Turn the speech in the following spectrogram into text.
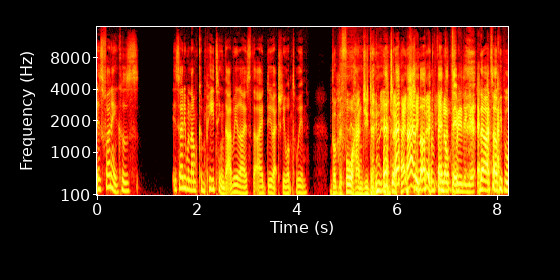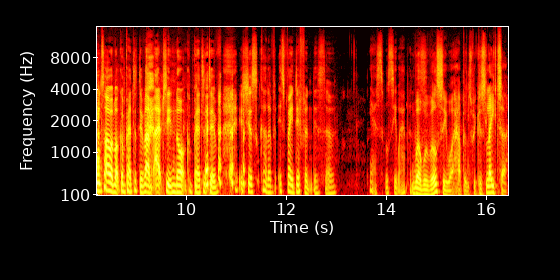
it's funny because it's only when I'm competing that I realise that I do actually want to win. But beforehand, you don't. You don't actually. I'm not you're competitive. not feeling it. No, I tell people all the time I'm not competitive. I'm actually not competitive. it's just kind of it's very different. This so yes, we'll see what happens. Well, we will see what happens because later,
